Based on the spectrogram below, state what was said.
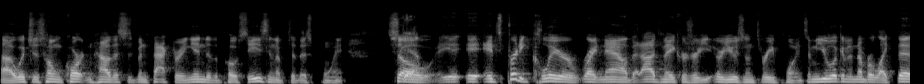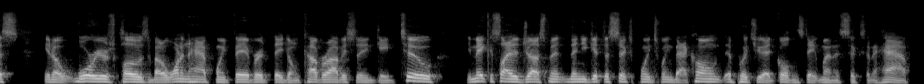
uh, which is home court and how this has been factoring into the postseason up to this point. So it, it's pretty clear right now that odds makers are, are using three points. I mean, you look at a number like this, you know, Warriors closed about a one and a half point favorite. They don't cover, obviously, in game two. You make a slight adjustment, then you get the six point swing back home. That puts you at Golden State minus six and a half.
